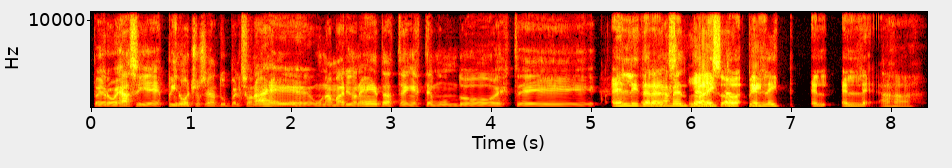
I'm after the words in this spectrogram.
pero es así, es Pinocho, o sea, tu personaje es una marioneta, está en este mundo, este... Es literalmente el, el, el, ajá.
